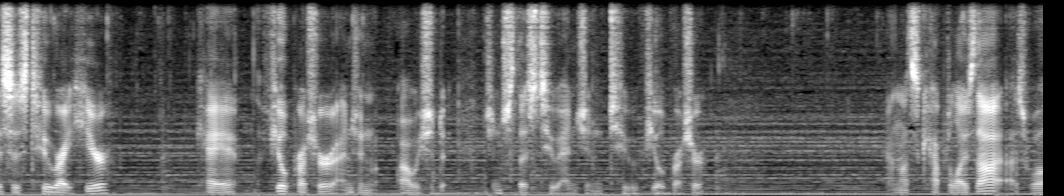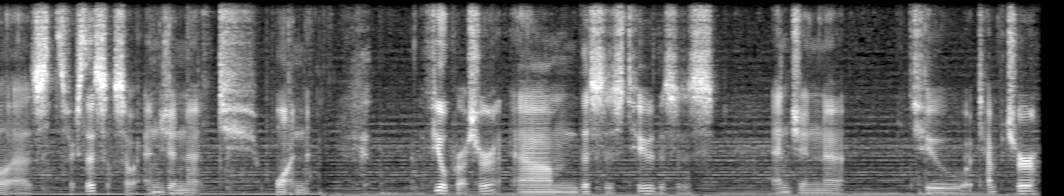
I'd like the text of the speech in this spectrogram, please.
This is 2 right here. Okay, fuel pressure, engine, oh, we should change this to engine 2 fuel pressure. And let's capitalize that as well as, let's fix this. So engine two, 1, fuel pressure. Um, this is 2, this is engine 2 temperature.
